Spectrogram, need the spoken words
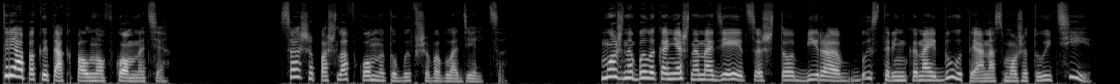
тряпок и так полно в комнате. Саша пошла в комнату бывшего владельца. Можно было, конечно, надеяться, что Бира быстренько найдут, и она сможет уйти.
